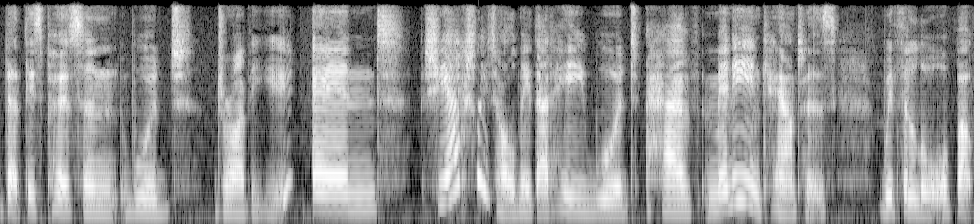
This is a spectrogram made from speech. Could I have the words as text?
that this person would drive a ute, and she actually told me that he would have many encounters with the law, but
